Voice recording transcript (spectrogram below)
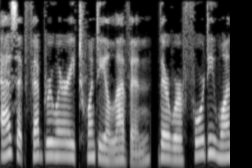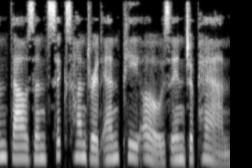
As at February 2011, there were 41,600 NPOs in Japan.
